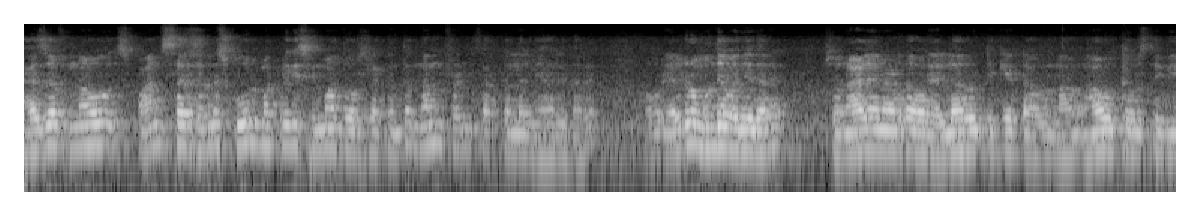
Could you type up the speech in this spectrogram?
ಆ್ಯಸ್ ಆಫ್ ನಾವು ಸ್ಪಾನ್ಸರ್ಸ್ ಅಂದರೆ ಸ್ಕೂಲ್ ಮಕ್ಕಳಿಗೆ ಸಿನಿಮಾ ತೋರಿಸ್ಲಕ್ಕಂತ ನನ್ನ ಫ್ರೆಂಡ್ ಸರ್ಕಲಲ್ಲಿ ಯಾರಿದ್ದಾರೆ ಅವರೆಲ್ಲರೂ ಮುಂದೆ ಬಂದಿದ್ದಾರೆ. ಸೊ ನಾಳೆ ನಾಡ್ದು ಅವರೆಲ್ಲರೂ ಟಿಕೆಟ್ ಅವ್ರು ನಾವು ನಾವು ತೋರಿಸ್ತೀವಿ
